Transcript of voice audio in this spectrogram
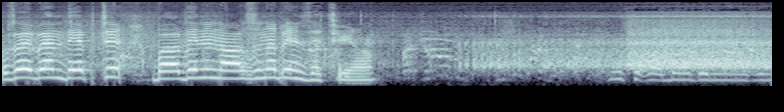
Uzay ben depti badenin ağzına benzetiyorum. Nasıl abadenin ağzı?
